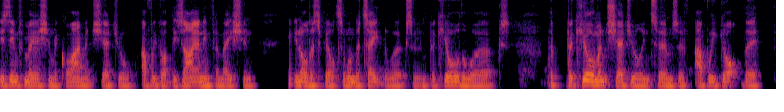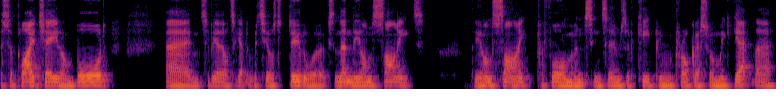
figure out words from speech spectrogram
is the information requirement schedule. Have we got design information in order to be able to undertake the works and procure the works? The procurement schedule in terms of have we got the, the supply chain on board? um, to be able to get the materials to do the works, and then the on-site, the on-site performance in terms of keeping progress when we get there.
